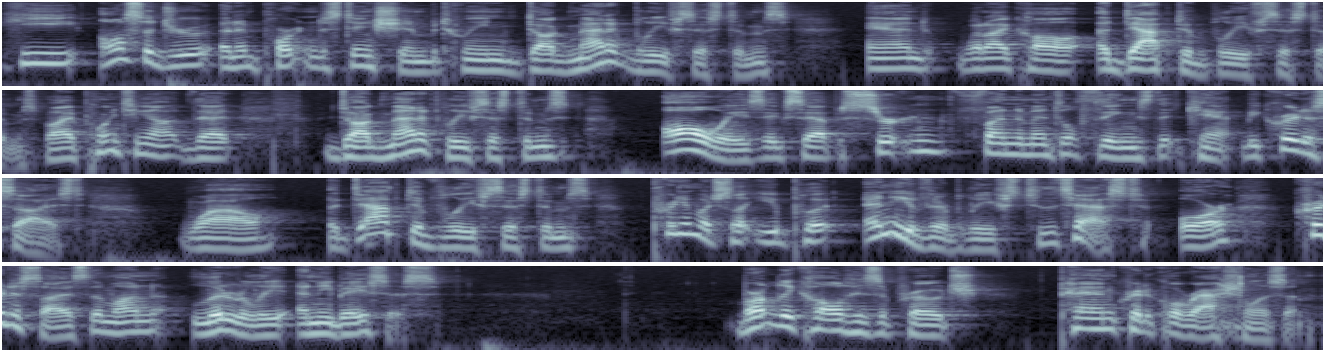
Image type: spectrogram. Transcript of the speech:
He also drew an important distinction between dogmatic belief systems and what I call adaptive belief systems by pointing out that dogmatic belief systems always accept certain fundamental things that can't be criticized, while adaptive belief systems pretty much let you put any of their beliefs to the test or criticize them on literally any basis. Bartley called his approach pancritical rationalism.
